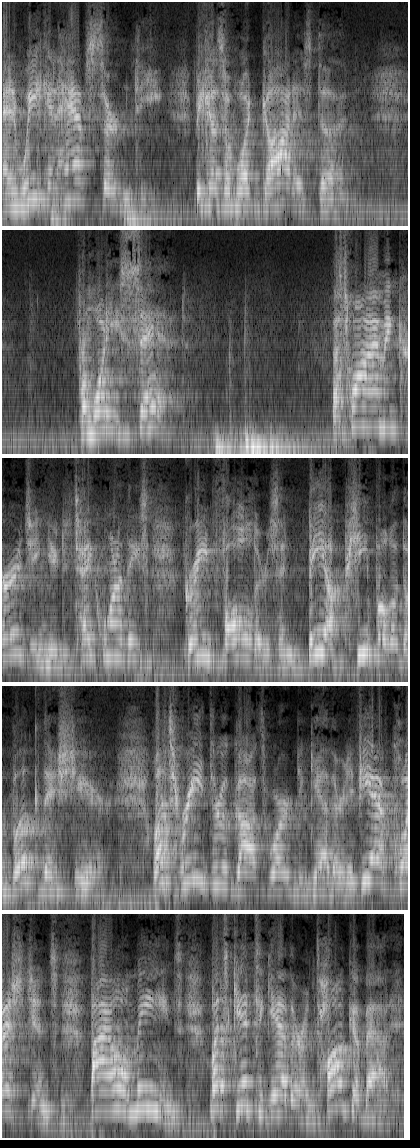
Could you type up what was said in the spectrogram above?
And we can have certainty because of what God has done, from what He said. That's why I'm encouraging you to take one of these green folders and be a people of the book this year. Let's read through God's Word together. And If you have questions, by all means, let's get together and talk about it.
